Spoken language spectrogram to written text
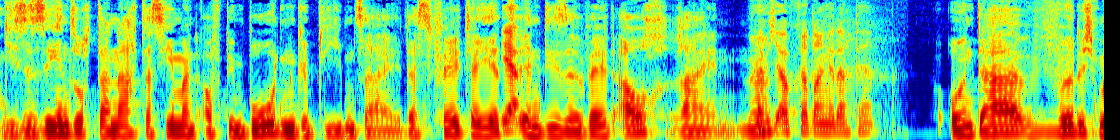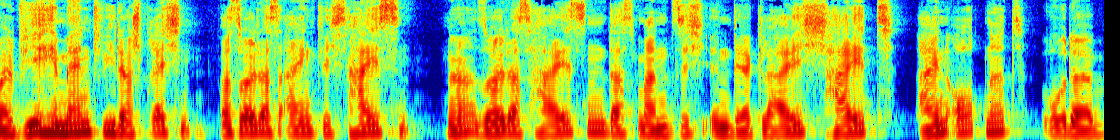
diese Sehnsucht danach, dass jemand auf dem Boden geblieben sei. Das fällt ja jetzt ja. in diese Welt auch rein. Ne? Habe ich auch gerade dran gedacht, ja. Und da würde ich mal vehement widersprechen. Was soll das eigentlich heißen? Ne? Soll das heißen, dass man sich in der Gleichheit einordnet oder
